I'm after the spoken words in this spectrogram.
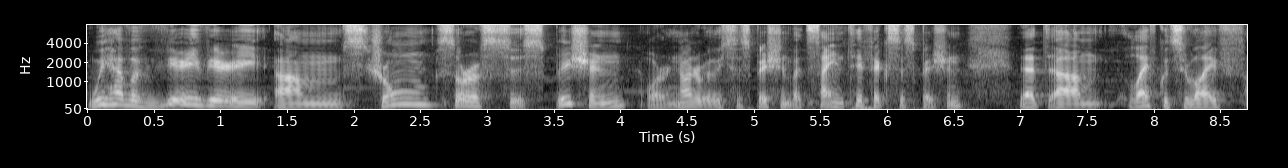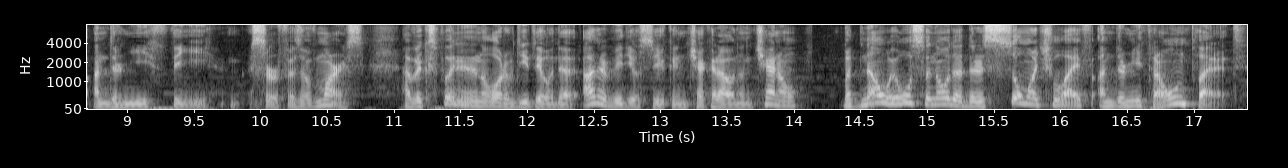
we have a very, very um, strong sort of suspicion, or not really suspicion, but scientific suspicion, that um, life could survive underneath the surface of Mars. I've explained it in a lot of detail in that other video, so you can check it out on the channel. But now we also know that there's so much life underneath our own planet,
